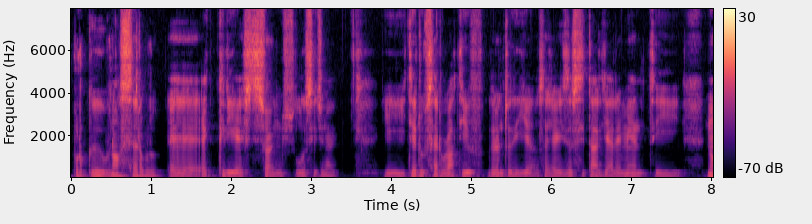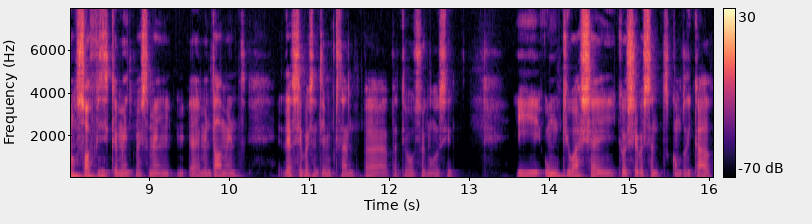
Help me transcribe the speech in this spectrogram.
porque o nosso cérebro é, é que cria estes sonhos lúcidos, não é? E ter o cérebro ativo durante o dia, ou seja, exercitar diariamente e não só fisicamente, mas também uh, mentalmente, deve ser bastante importante para, para ter o sonho lúcido. E um que eu achei que eu achei bastante complicado,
